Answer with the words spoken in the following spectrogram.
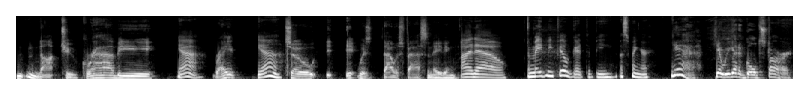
not too grabby, yeah. right? Yeah. So it, it was that was fascinating. I know. It made me feel good to be a swinger. Yeah, yeah, we got a gold star.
